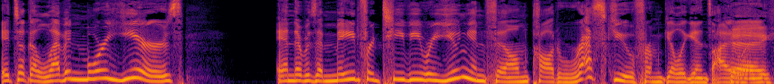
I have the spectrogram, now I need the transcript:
It took 11 more years. And there was a made for TV reunion film called Rescue from Gilligan's Island Okay.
